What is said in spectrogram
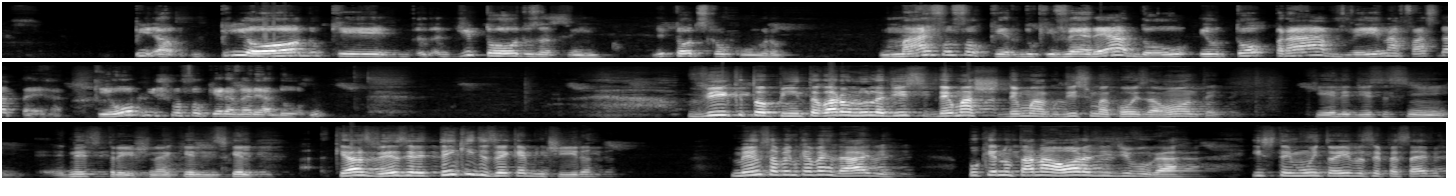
pior, pior do que. De todos, assim, de todos que eu cubro, mais fofoqueiro do que vereador, eu tô pra ver na face da terra. Que o bicho fofoqueiro é vereador, viu? Victor Pinto, agora o Lula disse, deu uma, deu uma, disse uma coisa ontem, que ele disse assim, nesse trecho, né? Que ele disse que ele. Que às vezes ele tem que dizer que é mentira, mesmo sabendo que é verdade, porque não está na hora de divulgar. Isso tem muito aí, você percebe?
